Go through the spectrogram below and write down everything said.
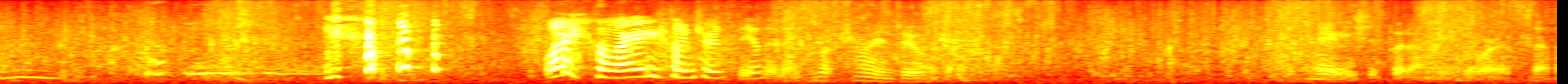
Why, why are you going towards the other thing? I'm not trying to. Maybe you should put on the Zora stuff.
